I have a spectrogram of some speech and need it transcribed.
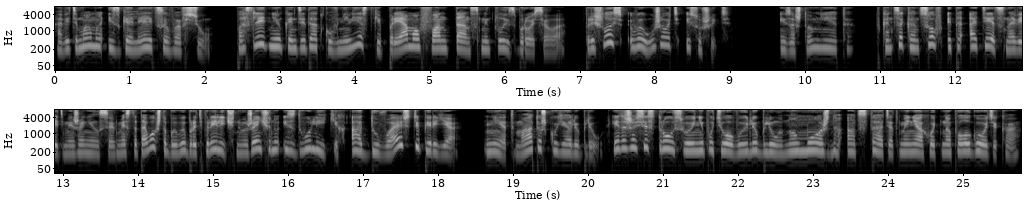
А ведь мама изгаляется вовсю. Последнюю кандидатку в невестке прямо в фонтан с метлы сбросила. Пришлось выуживать и сушить. И за что мне это? В конце концов, это отец на ведьме женился, вместо того, чтобы выбрать приличную женщину из двуликих, а отдуваюсь теперь я. Нет, матушку я люблю. И даже сестру свою непутевую люблю, но можно отстать от меня хоть на полгодика.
